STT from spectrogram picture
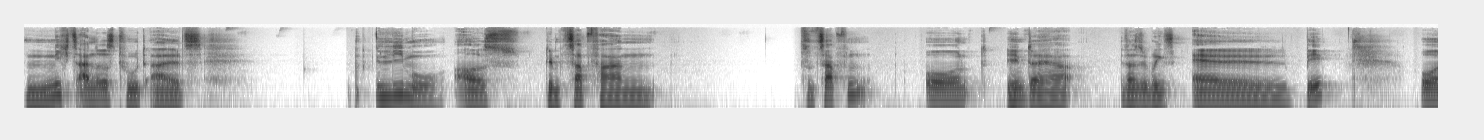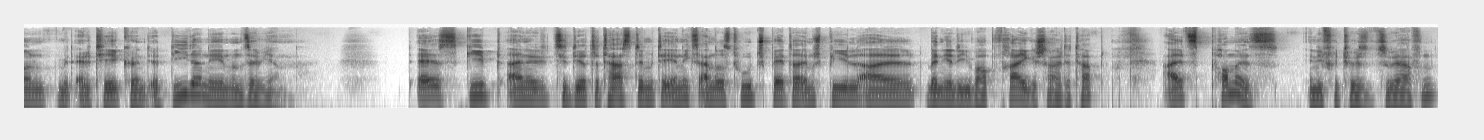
nichts anderes tut als Limo aus dem Zapfhahn zu zapfen und hinterher, das ist übrigens LB und mit LT könnt ihr die da nehmen und servieren. Es gibt eine dezidierte Taste, mit der ihr nichts anderes tut später im Spiel, als wenn ihr die überhaupt freigeschaltet habt, als Pommes in die Fritteuse zu werfen.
